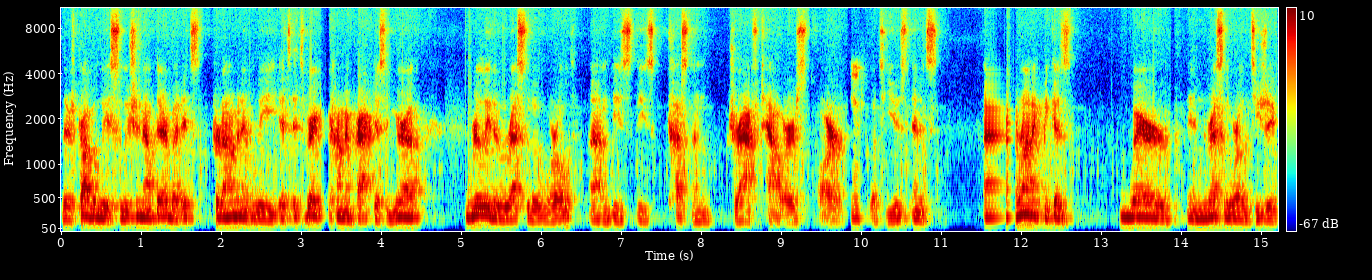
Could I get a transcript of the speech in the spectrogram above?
there's probably a solution out there, but it's predominantly it's it's very common practice in Europe. Really, the rest of the world, um, these these custom draft towers are mm. what's used, and it's ironic because where in the rest of the world it's usually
